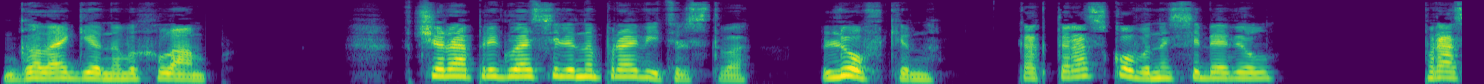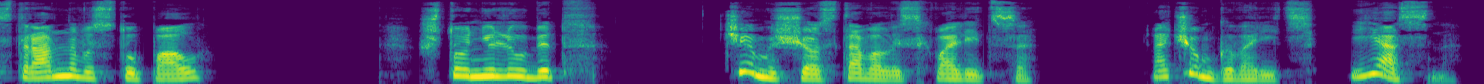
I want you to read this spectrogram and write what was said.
галогеновых ламп. Вчера пригласили на правительство. Левкин как-то раскованно себя вел. Пространно выступал. Что не любит, чем еще оставалось хвалиться? О чем говорить? Ясно.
